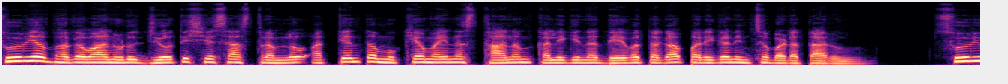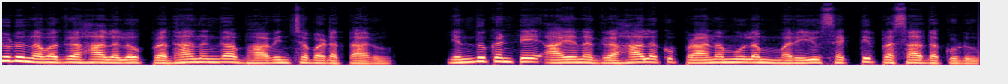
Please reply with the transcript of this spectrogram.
సూర్య భగవానుడు జ్యోతిష్యశాస్త్రంలో అత్యంత ముఖ్యమైన స్థానం కలిగిన దేవతగా పరిగణించబడతారు. సూర్యుడు నవగ్రహాలలో ప్రధానంగా భావించబడతారు. ఎందుకంటే ఆయన గ్రహాలకు ప్రాణమూలం మరియు శక్తి ప్రసాదకుడు.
